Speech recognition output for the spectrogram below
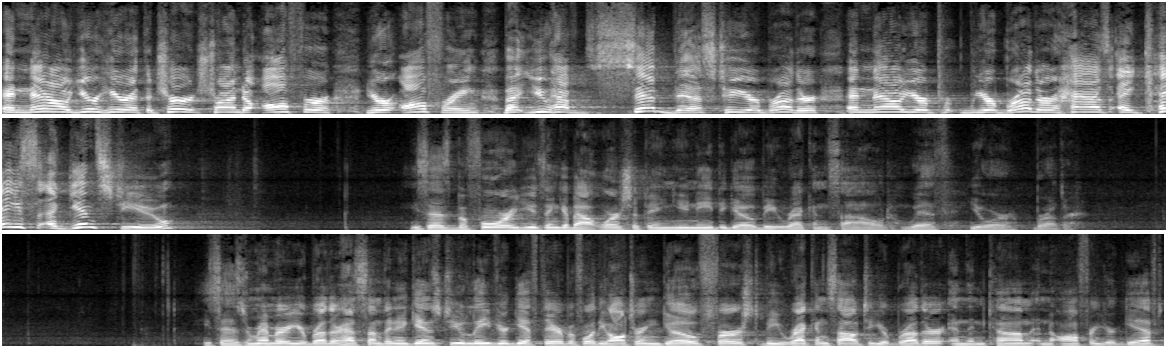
And now you're here at the church trying to offer your offering, but you have said this to your brother, and now your, your brother has a case against you. He says, before you think about worshiping, you need to go be reconciled with your brother. He says, Remember, your brother has something against you. Leave your gift there before the altar and go first. Be reconciled to your brother and then come and offer your gift.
